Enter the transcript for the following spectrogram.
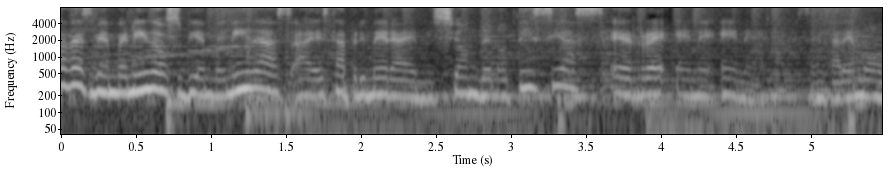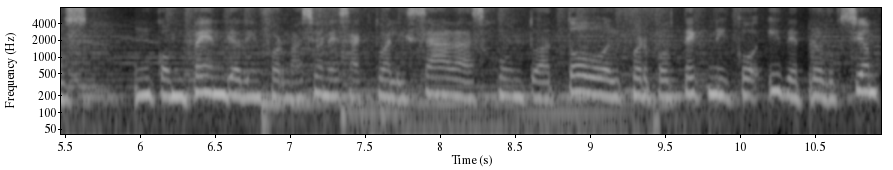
Tardes, bienvenidos, bienvenidas a esta primera emisión de Noticias RNN. Presentaremos un compendio de informaciones actualizadas junto a todo el cuerpo técnico y de producción.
